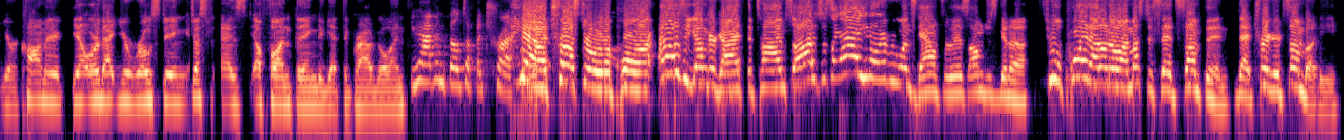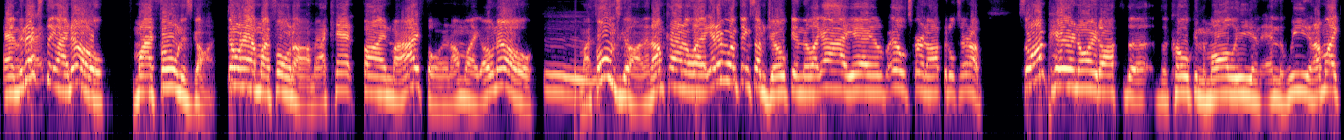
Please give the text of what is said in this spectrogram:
you're a comic, you know, or that you're roasting just as a fun thing to get the crowd going. You haven't built up a trust. Yeah, a trust or a rapport. And I was a younger guy at the time, so I was just like, ah, you know, everyone's down for this. I'm just gonna. To a point, I don't know. I must have said something that triggered somebody, and the next thing I know, my phone is gone. Don't have my phone on me. I can't find my iPhone, and I'm like, oh no, my Mm. phone's gone. And I'm kind of like, and everyone thinks I'm joking. They're like, ah, yeah, it'll, it'll turn up. It'll turn up. So I'm paranoid off the the coke and the Molly and, and the weed, and I'm like,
